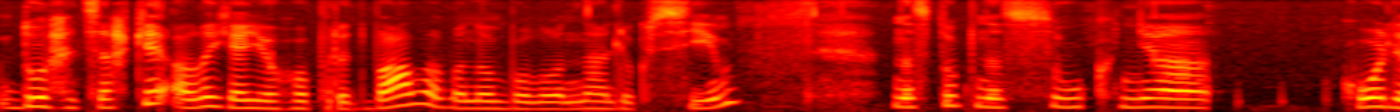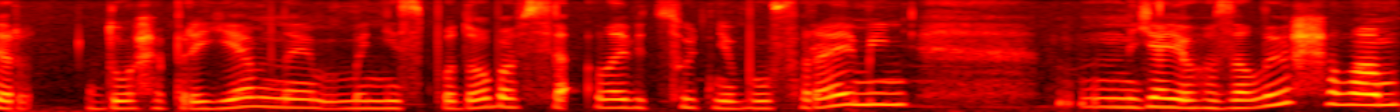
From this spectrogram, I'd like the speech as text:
Дуже тяжке, але я його придбала, воно було на люксі. Наступна сукня, колір дуже приємний, мені сподобався, але відсутній був ремінь. Я його залишила.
